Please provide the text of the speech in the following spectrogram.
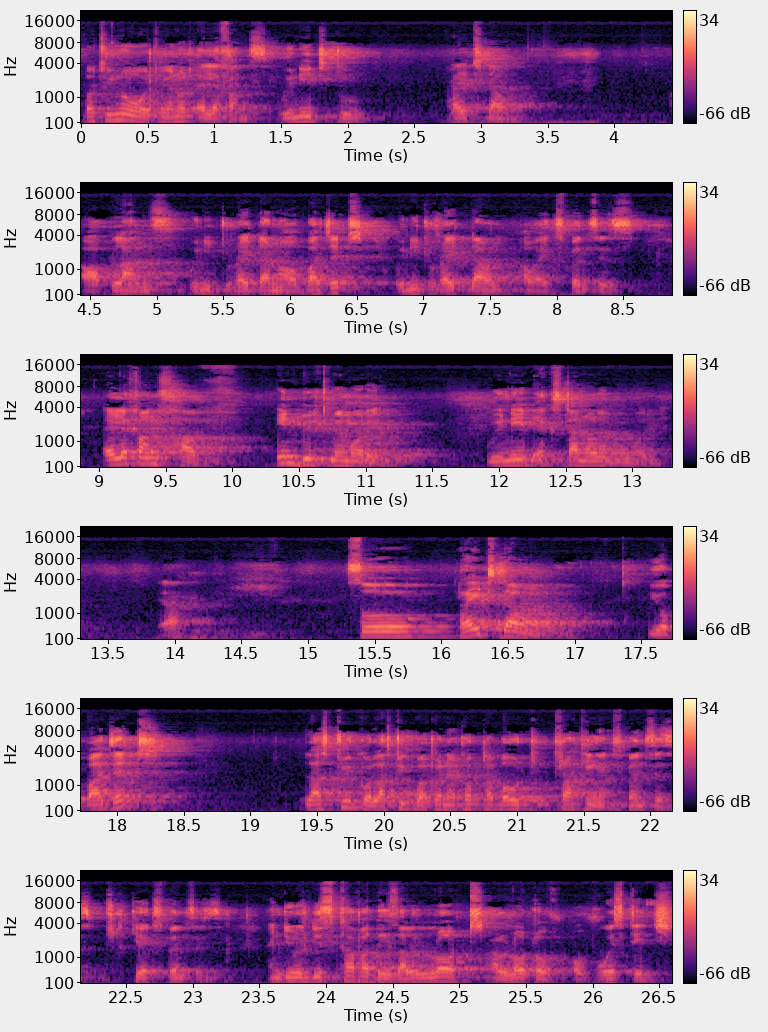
But you know what? We are not elephants. We need to write down our plans. We need to write down our budget. We need to write down our expenses. Elephants have inbuilt memory. We need external memory. Yeah. So write down your budget. Last week or last week, but when I talked about tracking expenses, tricky expenses, and you'll discover there's a lot, a lot of, of wastage.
